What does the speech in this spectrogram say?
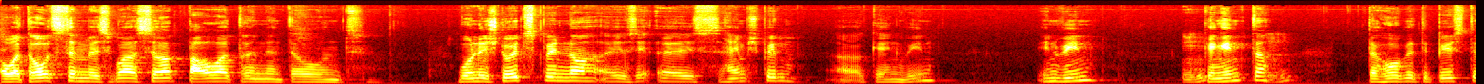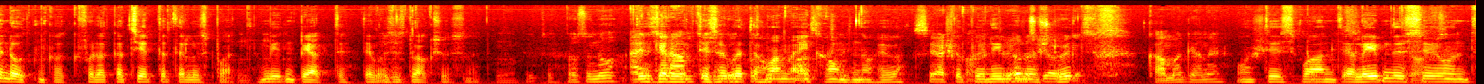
Aber trotzdem, es war so ein Power drinnen da. Und wo ich stolz bin, noch, ist, äh, ist Heimspiel äh, gegen Wien, in Wien, gegen Inter. Da habe ich die beste Noten gekriegt von der Gazzetta dello Sport, mit dem Berthe, der was es da geschossen hat. Bitte. Hast du noch eingerahmt? das habe ich daheim noch, ja. Sehr da spannend. bin ich Ja, immer das noch stolz. Kann man gerne. Und das waren Erlebnisse und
